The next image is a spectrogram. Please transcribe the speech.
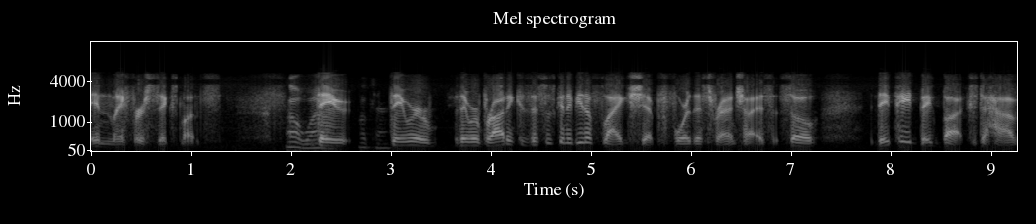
in my first six months. Oh wow. They okay. they were they were brought in because this was going to be the flagship for this franchise. So they paid big bucks to have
